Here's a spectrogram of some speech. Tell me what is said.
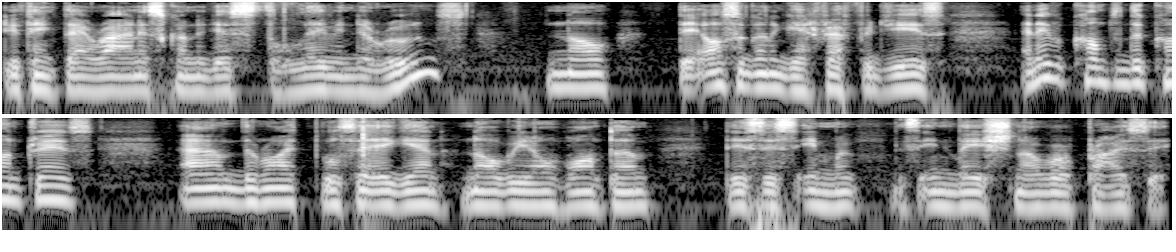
Do you think Iran is gonna just live in the ruins? No, they're also gonna get refugees and they will come to the countries, and the right will say again, no, we don't want them. This is Im- this invasion of our privacy.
